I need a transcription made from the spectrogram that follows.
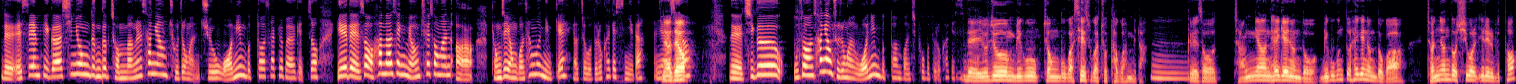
네, S&P가 신용 등급 전망을 상향 조정한 주요 원인부터 살펴봐야겠죠. 이에 대해서 하나생명 최성한 어, 경제연구원 상무님께 여쭤보도록 하겠습니다. 안녕하세요. 안녕하세요. 네, 지금 우선 상향 조정한 원인부터 한번 짚어보도록 하겠습니다. 네, 요즘 미국 정부가 세수가 좋다고 합니다. 음... 그래서 작년 회계년도, 미국은 또 회계년도가 전년도 10월 1일부터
